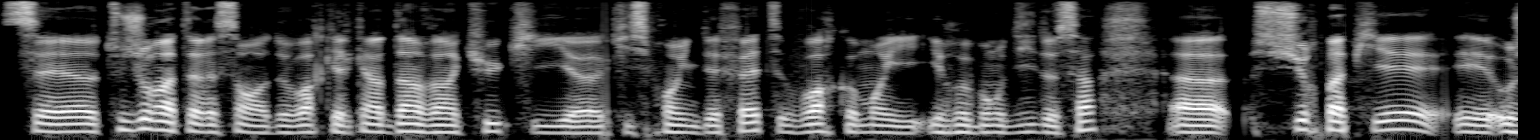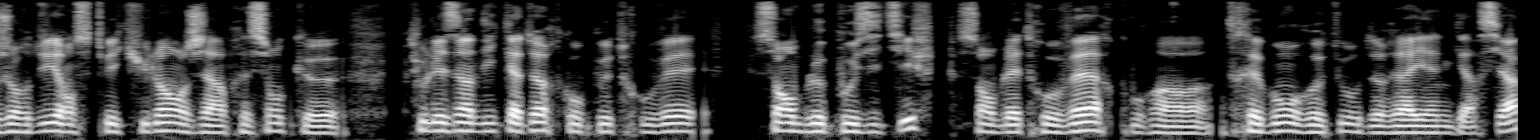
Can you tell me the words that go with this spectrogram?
C'est toujours intéressant hein, de voir quelqu'un d'invaincu qui, qui se prend une défaite, voir comment il, rebondit de ça. sur papier et aujourd'hui en spéculant, j'ai l'impression que tous les indicateurs qu'on peut trouver semblent positifs, semblent être ouverts pour un très bon retour de Ryan Garcia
